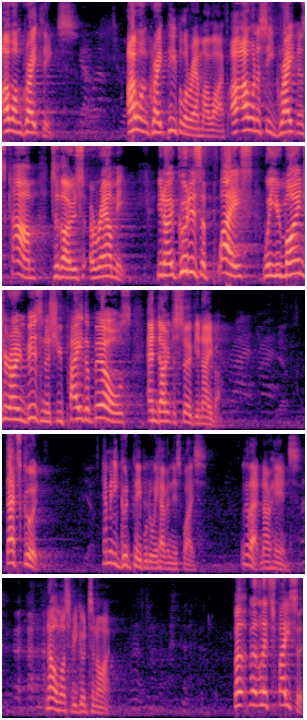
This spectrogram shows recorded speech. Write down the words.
I want great things. I want great people around my life. I, I want to see greatness come to those around me. You know, good is a place where you mind your own business, you pay the bills, and don't disturb your neighbor. That's good. How many good people do we have in this place? Look at that, no hands. No one wants to be good tonight. But, but let's face it.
